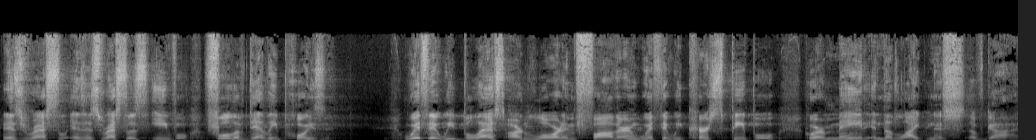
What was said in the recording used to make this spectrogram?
It is, restless, it is restless evil, full of deadly poison. With it we bless our Lord and Father, and with it we curse people who are made in the likeness of God.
